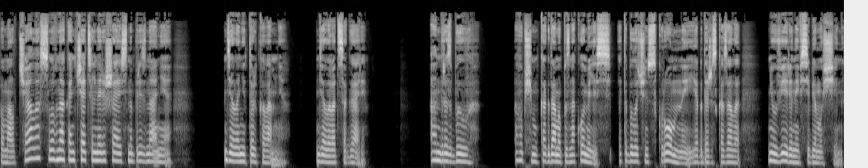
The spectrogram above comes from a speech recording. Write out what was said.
помолчала, словно окончательно решаясь на признание. Дело не только во мне. Дело в отце Гарри. Андрес был в общем, когда мы познакомились, это был очень скромный, я бы даже сказала, неуверенный в себе мужчина.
